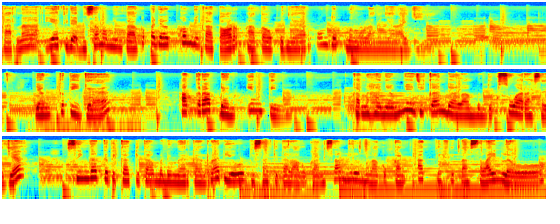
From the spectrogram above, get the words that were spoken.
karena ia tidak bisa meminta kepada komunikator atau penyiar untuk mengulanginya lagi. Yang ketiga, akrab dan intim, karena hanya menyajikan dalam bentuk suara saja, sehingga ketika kita mendengarkan radio bisa kita lakukan sambil melakukan aktivitas lain loh.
